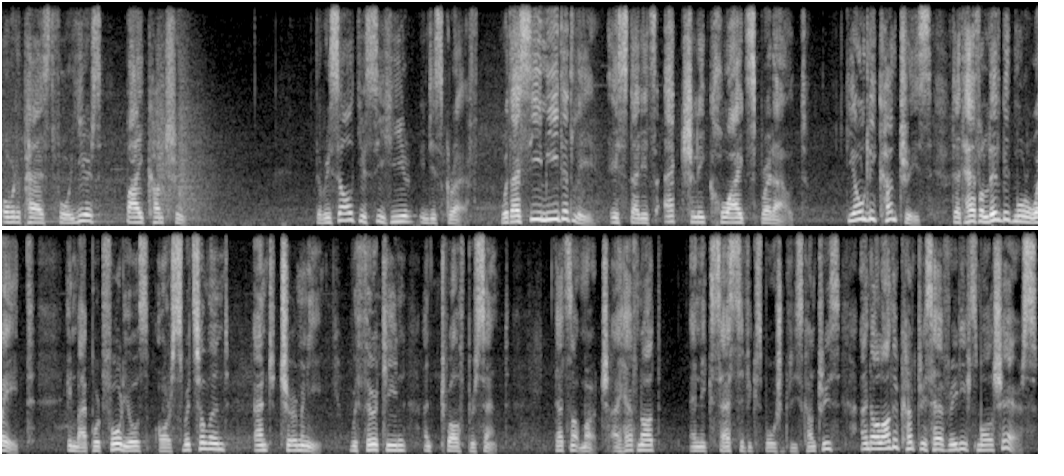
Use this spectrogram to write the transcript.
over the past four years by country. The result you see here in this graph. What I see immediately is that it's actually quite spread out. The only countries that have a little bit more weight in my portfolios are Switzerland and Germany with 13 and 12 percent. That's not much. I have not an excessive exposure to these countries and all other countries have really small shares.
